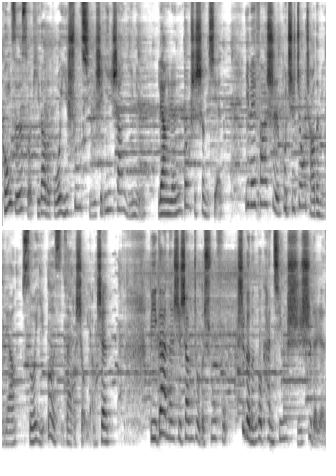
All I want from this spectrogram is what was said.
孔子所提到的伯夷叔齐是殷商移民，两人都是圣贤，因为发誓不吃周朝的米粮，所以饿死在了首阳山。比干呢是商纣的叔父，是个能够看清时事的人，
